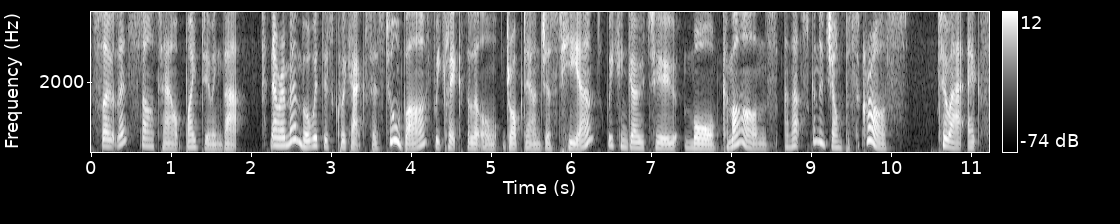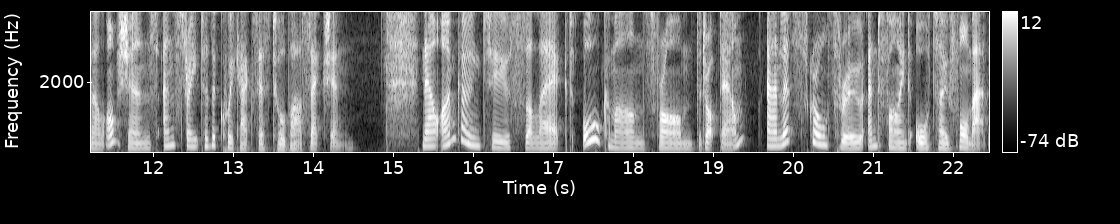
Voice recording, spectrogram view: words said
So let's start out by doing that. Now remember with this quick access toolbar, if we click the little drop down just here, we can go to more commands and that's going to jump us across to our Excel options and straight to the quick access toolbar section. Now I'm going to select all commands from the drop down and let's scroll through and find auto format.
